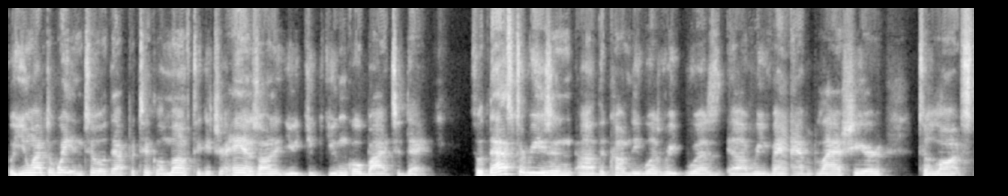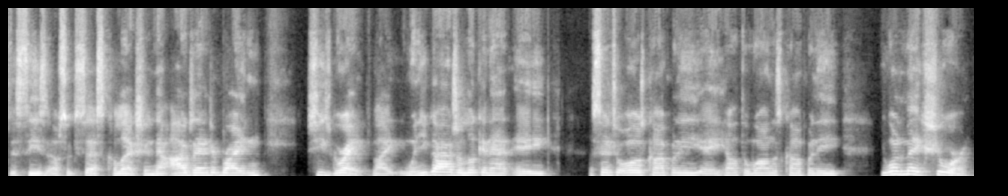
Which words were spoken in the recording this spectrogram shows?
But you don't have to wait until that particular month to get your hands on it. You you, you can go buy it today. So that's the reason uh, the company was re, was uh, revamped last year to launch the Season of Success collection. Now Alexandra Brighton, she's great. Like when you guys are looking at a essential oils company, a health and wellness company, you want to make sure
